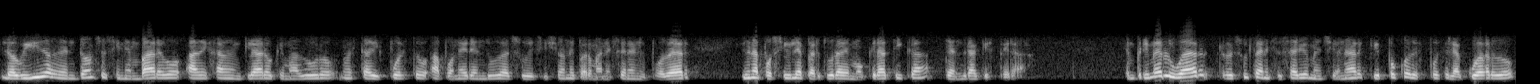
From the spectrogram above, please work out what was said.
Lo vivido desde entonces, sin embargo, ha dejado en claro que Maduro no está dispuesto a poner en duda su decisión de permanecer en el poder y una posible apertura democrática tendrá que esperar. En primer lugar, resulta necesario mencionar que poco después del acuerdo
